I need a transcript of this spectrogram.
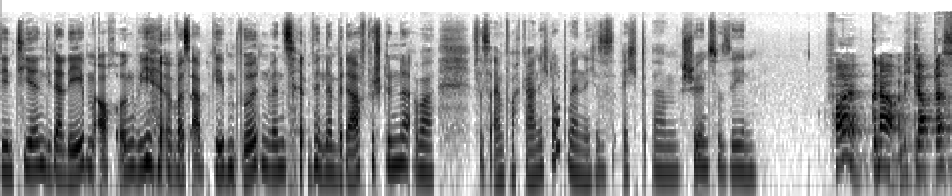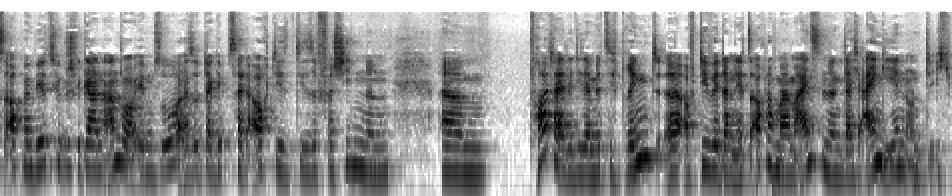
den Tieren, die da leben, auch irgendwie was abgeben würden, wenn's, wenn der Bedarf bestünde. Aber es ist einfach gar nicht notwendig. Es ist echt ähm, schön zu sehen. Voll, genau. Und ich glaube, das ist auch beim biozyklisch veganen Anbau eben so. Also da gibt es halt auch die, diese verschiedenen ähm, Vorteile, die der mit sich bringt, äh, auf die wir dann jetzt auch nochmal im Einzelnen gleich eingehen. Und ich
